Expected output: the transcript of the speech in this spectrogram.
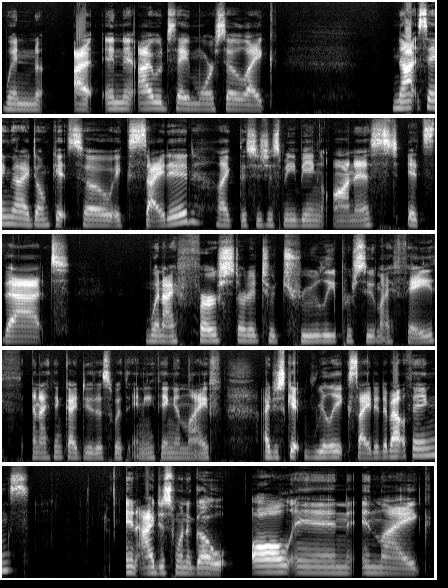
when I and I would say more so like not saying that I don't get so excited, like this is just me being honest. It's that when I first started to truly pursue my faith, and I think I do this with anything in life, I just get really excited about things and I just want to go all in and like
